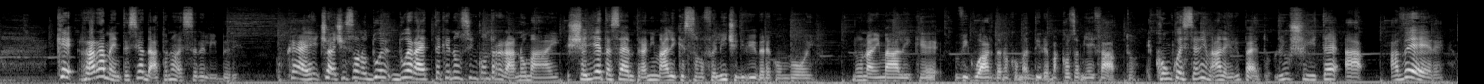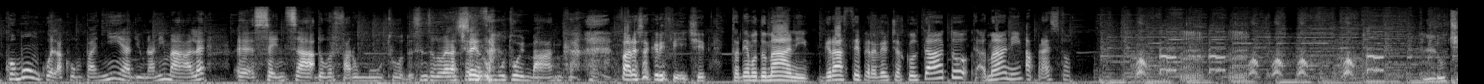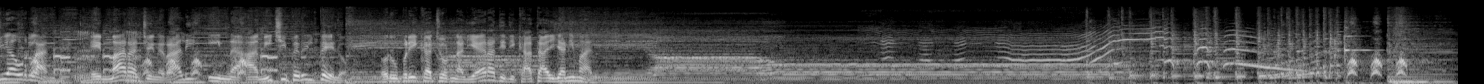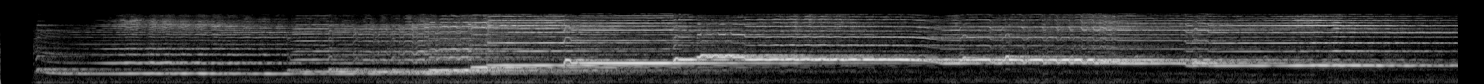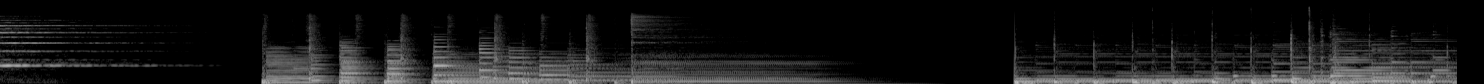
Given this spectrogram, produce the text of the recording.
che raramente si adattano a essere liberi. Ok? Cioè ci sono due, due rette che non si incontreranno mai. Scegliete sempre animali che sono felici di vivere con voi. Non animali che vi guardano come a dire ma cosa mi hai fatto. E con questi animali, ripeto, riuscite a avere comunque la compagnia di un animale eh, senza dover fare un mutuo, senza dover accedere Senza- un mutuo in banca. Fare sacrifici. Torniamo domani. Grazie per averci ascoltato. Domani. A presto. Lucia Orlandi e Mara Generali in Amici per il pelo, rubrica giornaliera dedicata agli animali.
